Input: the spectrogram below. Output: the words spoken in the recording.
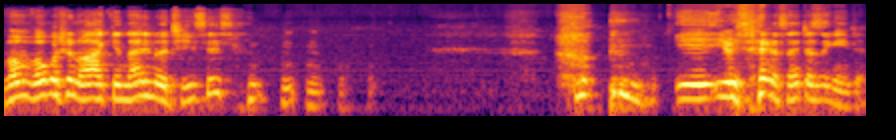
Vamos, vamos continuar aqui nas notícias. E, e o interessante é o seguinte:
